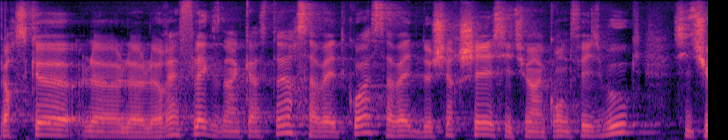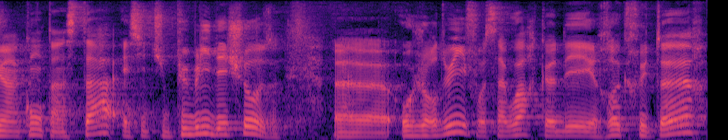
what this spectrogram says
Parce que le, réflexe d'un caster, ça va être quoi? Ça va être de chercher si tu as un compte Facebook, si tu as un compte Insta et si tu publies des choses. Euh, aujourd'hui, il faut savoir que des recruteurs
